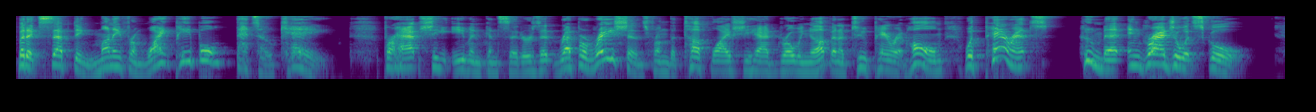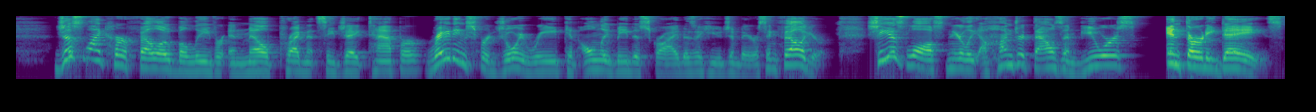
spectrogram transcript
But accepting money from white people, that's okay. Perhaps she even considers it reparations from the tough life she had growing up in a two parent home with parents who met in graduate school. Just like her fellow believer in male pregnancy, Jake Tapper, ratings for Joy Reid can only be described as a huge embarrassing failure. She has lost nearly 100,000 viewers in 30 days.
